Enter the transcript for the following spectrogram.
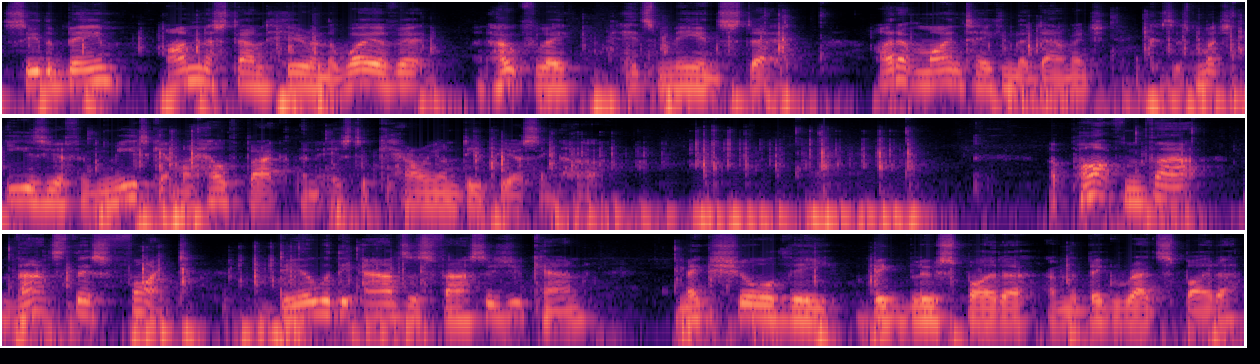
See the beam? I'm going to stand here in the way of it, and hopefully it hits me instead. I don't mind taking the damage, because it's much easier for me to get my health back than it is to carry on DPSing her. Apart from that, that's this fight. Deal with the ads as fast as you can, Make sure the big blue spider and the big red spider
